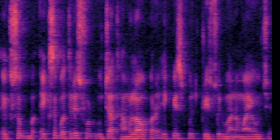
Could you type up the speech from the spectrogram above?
એકસો એકસો બત્રીસ ફૂટ ઊંચા થાંભલા ઉપર એકવીસ ફૂટ ત્રિશૂળ બનાવવામાં આવ્યું છે.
